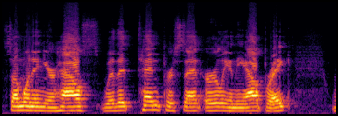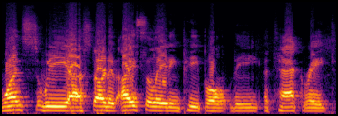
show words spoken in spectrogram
someone in your house with it, 10% early in the outbreak. Once we uh, started isolating people, the attack rate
